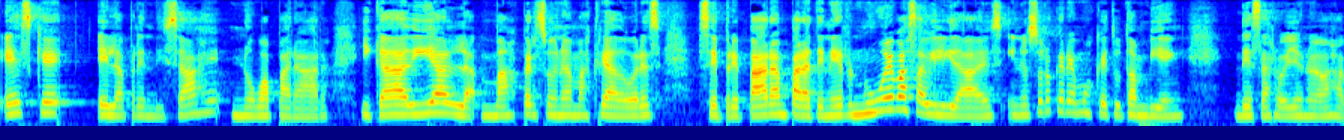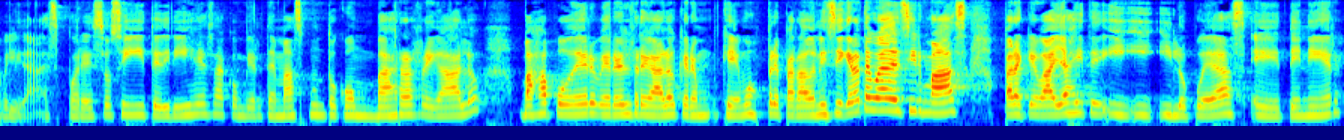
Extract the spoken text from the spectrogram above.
es que el aprendizaje no va a parar y cada día más personas, más creadores se preparan para tener nuevas habilidades y nosotros queremos que tú también desarrolles nuevas habilidades. Por eso si te diriges a conviertemas.com barra regalo, vas a poder ver el regalo que, hemos preparado. Ni siquiera te voy a decir más para que vayas y, lo puedas eh, tener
